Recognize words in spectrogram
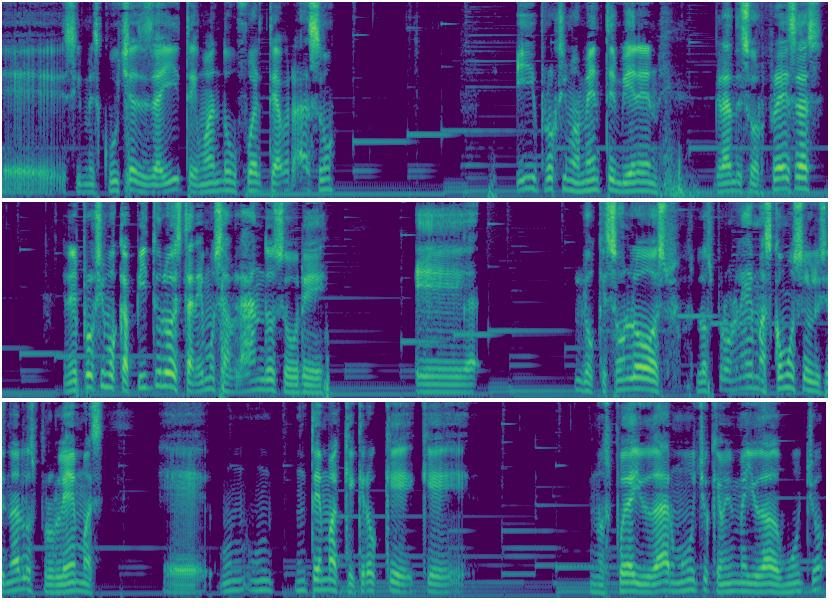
eh, si me escuchas desde ahí, te mando un fuerte abrazo. Y próximamente vienen grandes sorpresas. En el próximo capítulo estaremos hablando sobre eh, lo que son los, los, problemas, cómo solucionar los problemas. Eh, un, tema que creo que, que nos puede ayudar mucho, que a mí me ha ayudado mucho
